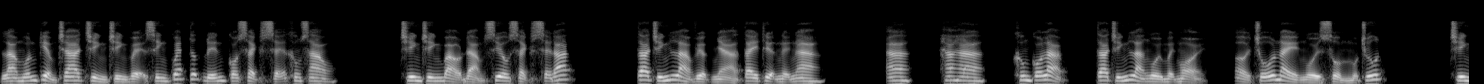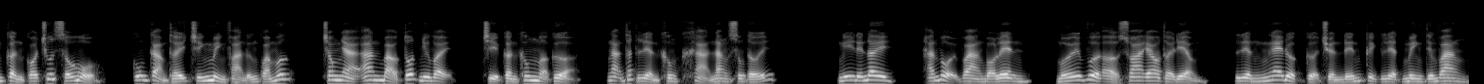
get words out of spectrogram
Là muốn kiểm tra trình trình vệ sinh quét tức đến có sạch sẽ không sao? Trình trình bảo đảm siêu sạch sẽ đắt. Ta chính là việc nhà tay thiện nghệ Nga. A, ha ha, không có lạp, ta chính là ngồi mệt mỏi, ở chỗ này ngồi xổm một chút. Trình cần có chút xấu hổ, cũng cảm thấy chính mình phản ứng quá mức, trong nhà an bảo tốt như vậy, chỉ cần không mở cửa, ngạn thất liền không khả năng xông tới. Nghĩ đến đây, hắn vội vàng bò lên, mới vừa ở xoa eo thời điểm, liền nghe được cửa truyền đến kịch liệt minh tiếng vang,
